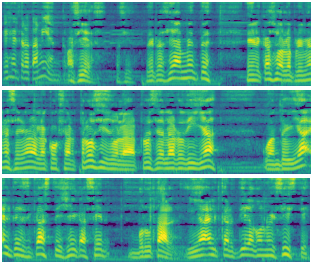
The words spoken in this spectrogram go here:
es el tratamiento. Así es, así es. Desgraciadamente, en el caso de la primera señora, la coxartrosis o la artrosis de la rodilla, cuando ya el desgaste llega a ser brutal ya el cartílago no existe,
